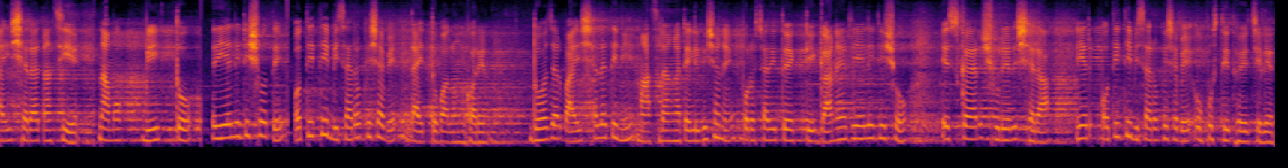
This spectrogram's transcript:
আই সেরা নাচিয়ে নামক বৃত্ত রিয়েলিটি শোতে অতিথি বিচারক হিসাবে দায়িত্ব পালন করেন। দু হাজার বাইশ সালে তিনি মাছরাঙা টেলিভিশনে প্রচারিত একটি গানের রিয়েলিটি শো, স্কোয়ার সুরের সেরা, এর অতিথি বিচারক হিসেবে উপস্থিত হয়েছিলেন।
